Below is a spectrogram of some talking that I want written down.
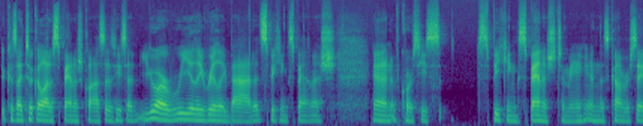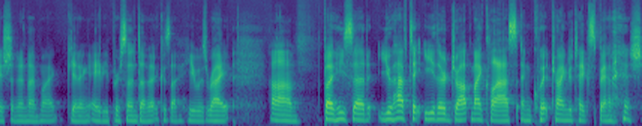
because I took a lot of Spanish classes, he said, You are really, really bad at speaking Spanish. And of course, he's speaking Spanish to me in this conversation, and I'm like getting 80% of it because he was right. Um, but he said, You have to either drop my class and quit trying to take Spanish,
